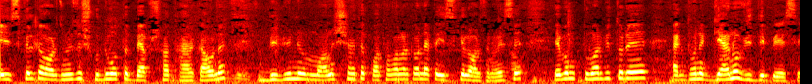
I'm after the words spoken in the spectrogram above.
এই স্কিলটা অর্জন হয়েছে শুধুমাত্র ব্যবসা থাকার কারণে বিভিন্ন মানুষের সাথে কথা বলার কারণে একটা স্কিল অর্জন হয়েছে এবং তোমার ভিতরে এক ধরনের জ্ঞানও বৃদ্ধি পেয়েছে।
